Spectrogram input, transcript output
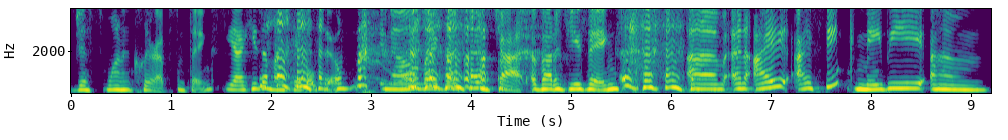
just want to clear up some things. Yeah, he's at my table too. You know, like let's just chat about a few things. Um, and I I think maybe um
